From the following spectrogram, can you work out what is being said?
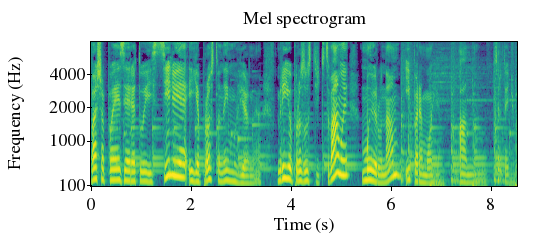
Ваша поезія рятує і зцілює і є просто неймовірною. Мрію про зустріч з вами, миру нам і перемоги. Анна, сердечко.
